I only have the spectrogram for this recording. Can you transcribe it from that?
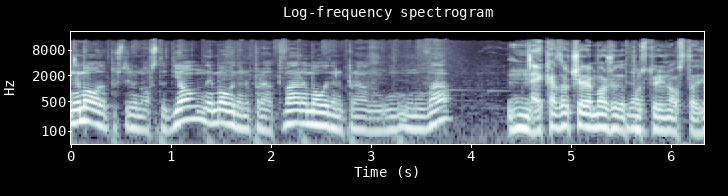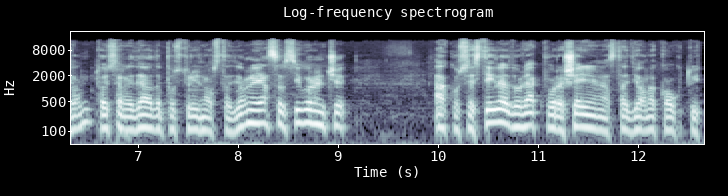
Не мога да построя нов стадион, не мога да направя това, не мога да направя това. Не е казал, че не може да, построи нов стадион. Той се надява да построи нов стадион и аз съм сигурен, че ако се стигне до някакво решение на стадиона, колкото и,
